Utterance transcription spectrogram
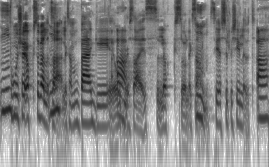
Mm. Hon kör ju också väldigt så här, liksom, baggy, oversize looks och liksom, Mm. ser superchill ut. ja.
